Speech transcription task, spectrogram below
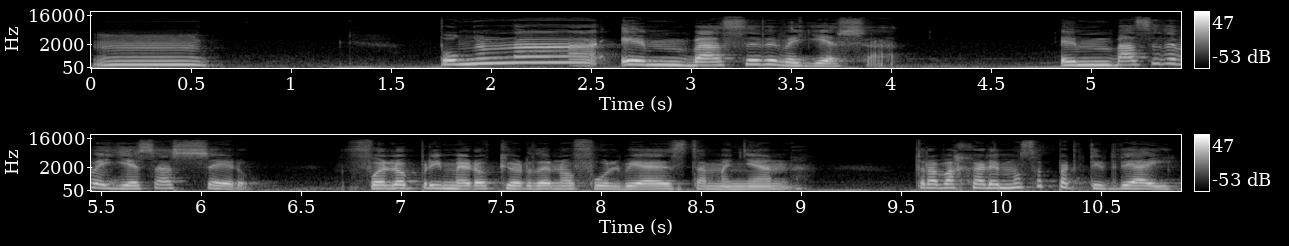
Mmm. Pónganla en base de belleza. En base de belleza cero. Fue lo primero que ordenó Fulvia esta mañana. Trabajaremos a partir de ahí.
